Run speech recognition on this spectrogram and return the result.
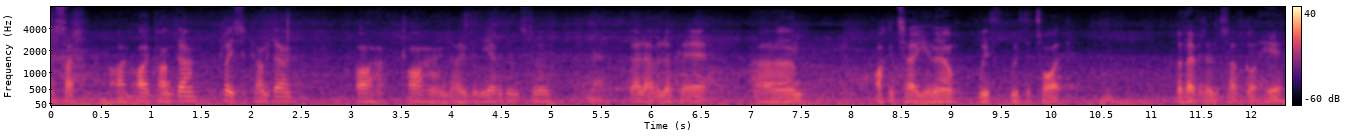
as I say, I, I come down, police will come down, I, I hand over the evidence to them. No. They'll have a look at it. Um, I can tell you now, with, with the type of evidence I've got here,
